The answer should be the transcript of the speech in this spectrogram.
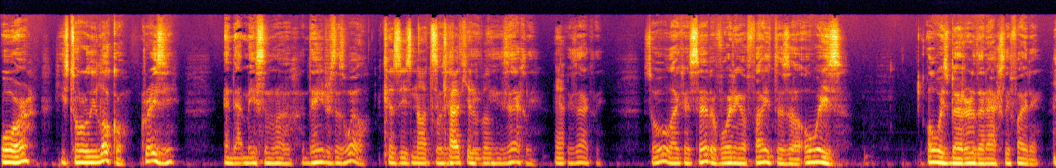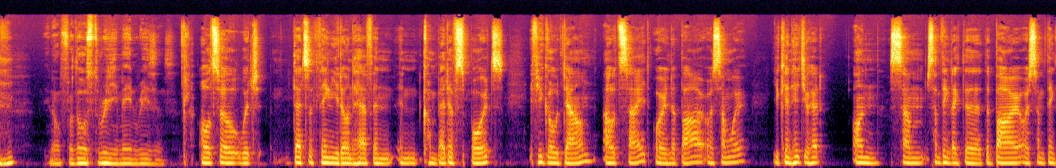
or he's totally loco, crazy, and that makes him uh, dangerous as well. because he's not Because- calculable. Exactly. Yeah. Exactly. So, like I said, avoiding a fight is uh, always, always better than actually fighting. Mhm. You know, for those three main reasons. Also, which that's a thing you don't have in in combative sports. If you go down outside or in a bar or somewhere, you can hit your head on some something like the the bar or something.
